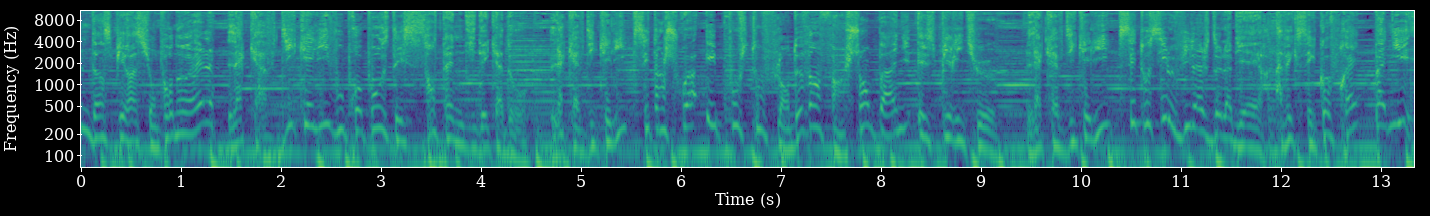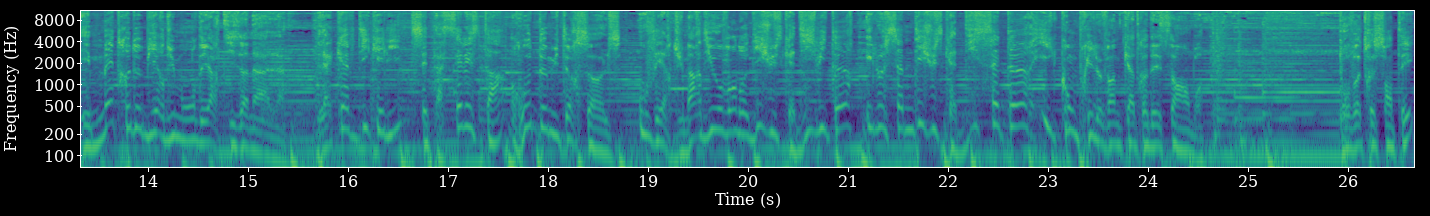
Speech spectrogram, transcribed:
D'inspiration pour Noël, la cave d'Ikeli vous propose des centaines d'idées cadeaux. La cave d'Ikeli, c'est un choix époustouflant de vins fins, champagne et spiritueux. La cave d'Ikeli, c'est aussi le village de la bière, avec ses coffrets, paniers et maîtres de bière du monde et artisanales. La cave d'Ikeli, c'est à Célesta, route de Muttersols, ouvert du mardi au vendredi jusqu'à 18h et le samedi jusqu'à 17h, y compris le 24 décembre. Pour votre santé,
